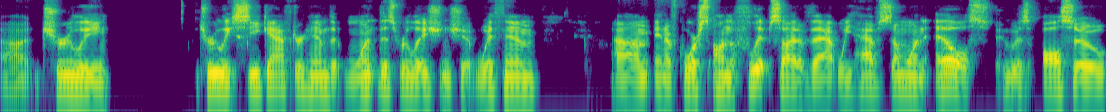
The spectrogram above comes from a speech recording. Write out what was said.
uh, truly truly seek after him, that want this relationship with him. Um, and of course, on the flip side of that, we have someone else who is also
